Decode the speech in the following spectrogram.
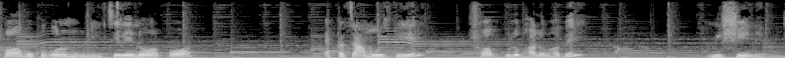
সব উপকরণগুলি চেলে নেওয়ার পর একটা চামচ দিয়ে সবগুলো ভালোভাবে মিশিয়ে নেব।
